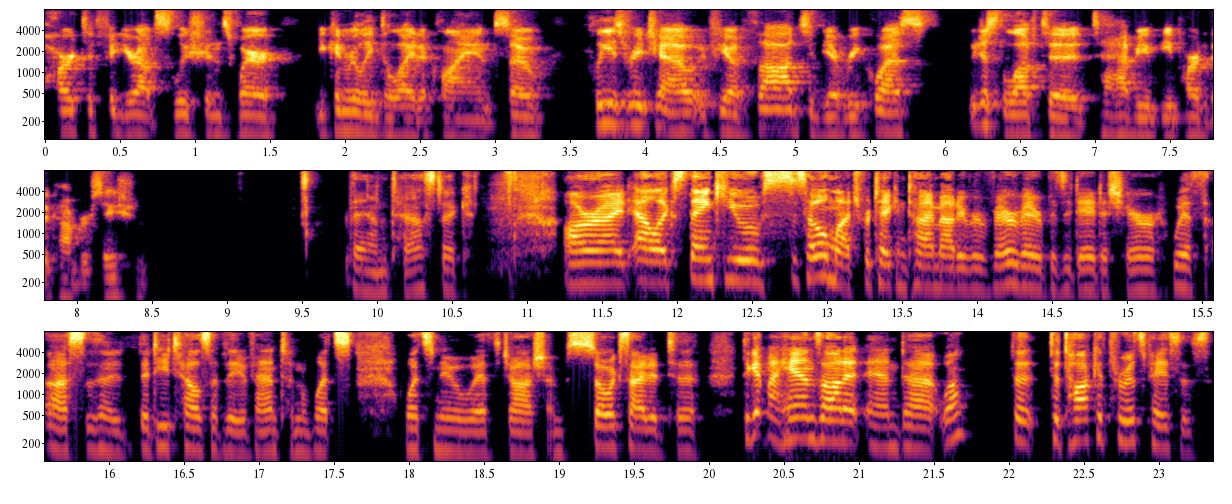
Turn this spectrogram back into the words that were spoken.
hard to figure out solutions where you can really delight a client. So please reach out if you have thoughts, if you have requests we just love to to have you be part of the conversation. Fantastic. All right, Alex, thank you so much for taking time out of your very, very busy day to share with us the, the details of the event and what's what's new with Josh. I'm so excited to to get my hands on it and uh, well to, to talk it through its paces.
